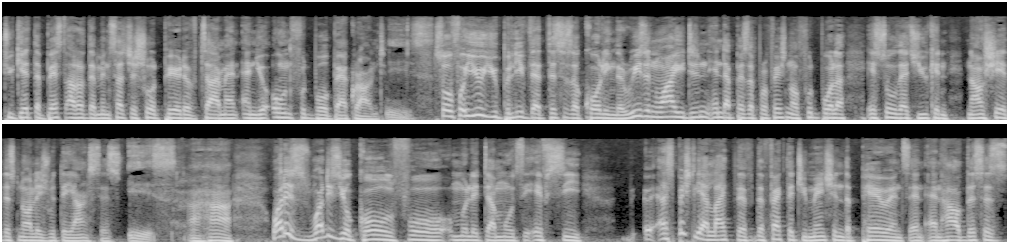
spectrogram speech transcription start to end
to get the best out of them in such a short period of time and, and your own football background. Yes. So for you, you believe that this is a calling. The reason why you didn't end up as a professional footballer is so that you can now share this knowledge with the youngsters. Yes. Uh-huh. What is what is your goal for Muleta Moleta Mmutsi FC? Especially I like the the fact that you mentioned the parents and, and how this has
